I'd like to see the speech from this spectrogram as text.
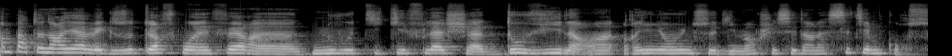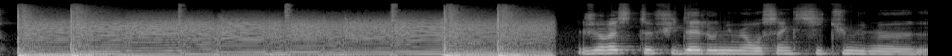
En partenariat avec TheTurf.fr, un nouveau ticket flash à Deauville en Réunion 1 ce dimanche et c'est dans la septième course. Je reste fidèle au numéro 5 si tu me le,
